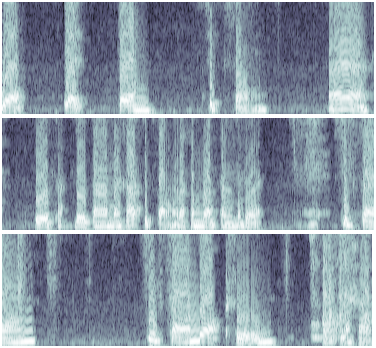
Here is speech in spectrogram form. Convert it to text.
บวกเจ็ดเป็นสิบสองอ่าดูดูตามนะครับสิบสองแล้วคำนวณตามไปด้วยสิบสองสิบสองบวกศูนย์ นะครับ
